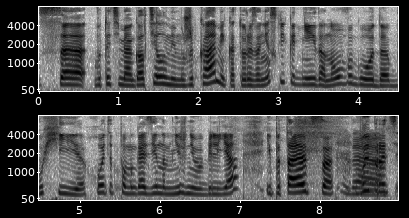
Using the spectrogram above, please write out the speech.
с э, вот этими оголтелыми мужиками, которые за несколько дней до Нового года бухие ходят по магазинам нижнего белья и пытаются Да. выбрать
